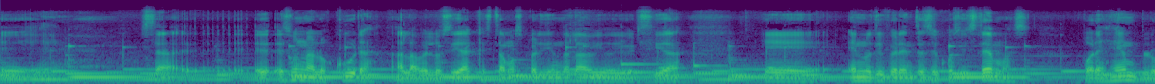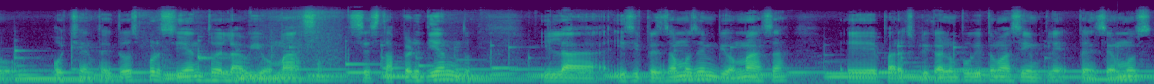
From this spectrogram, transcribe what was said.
Eh, o sea, es una locura a la velocidad que estamos perdiendo la biodiversidad eh, en los diferentes ecosistemas. Por ejemplo, 82% de la biomasa se está perdiendo. Y, la, y si pensamos en biomasa, eh, para explicarlo un poquito más simple, pensemos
